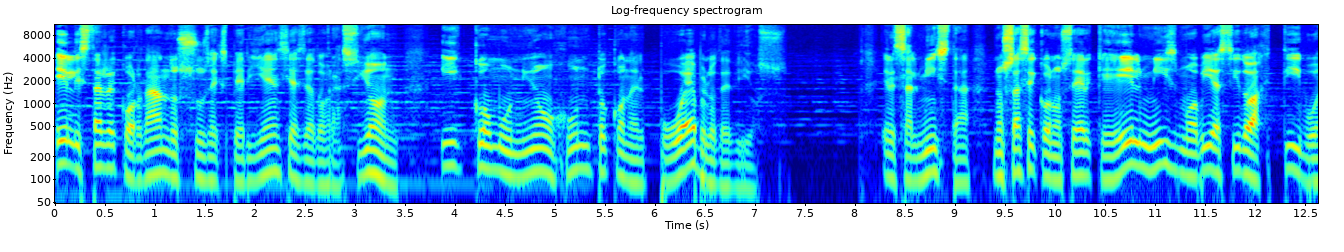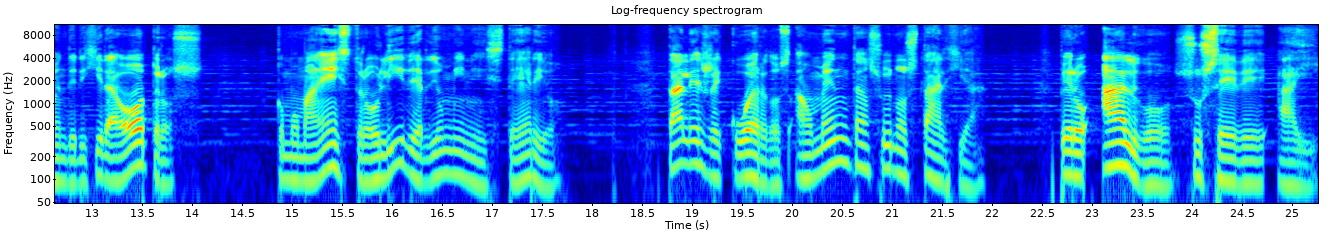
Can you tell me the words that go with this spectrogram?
Él está recordando sus experiencias de adoración y comunión junto con el pueblo de Dios el salmista nos hace conocer que él mismo había sido activo en dirigir a otros como maestro o líder de un ministerio. Tales recuerdos aumentan su nostalgia, pero algo sucede ahí.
